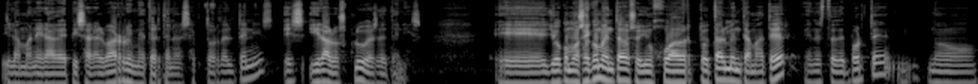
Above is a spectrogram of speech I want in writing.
Y la manera de pisar el barro y meterte en el sector del tenis es ir a los clubes de tenis. Eh, yo, como os he comentado, soy un jugador totalmente amateur en este deporte. No...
